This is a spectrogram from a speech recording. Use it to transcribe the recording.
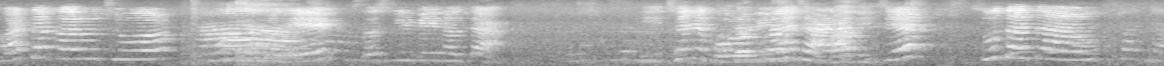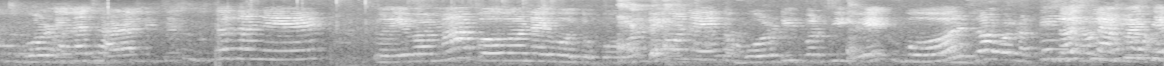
વાર્તા કરું છું એક સસલી બેન હતા. ઈ છે ને બોરડીના ઝાડા નીચે સૂતા હતા બોરડીના ઝાડા નીચે સૂતા હતા ને. તો એવામાં પવન આવ્યો તો પવન આવ્યો ને તો બોરડી પરથી એક બોર સસલા માથે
